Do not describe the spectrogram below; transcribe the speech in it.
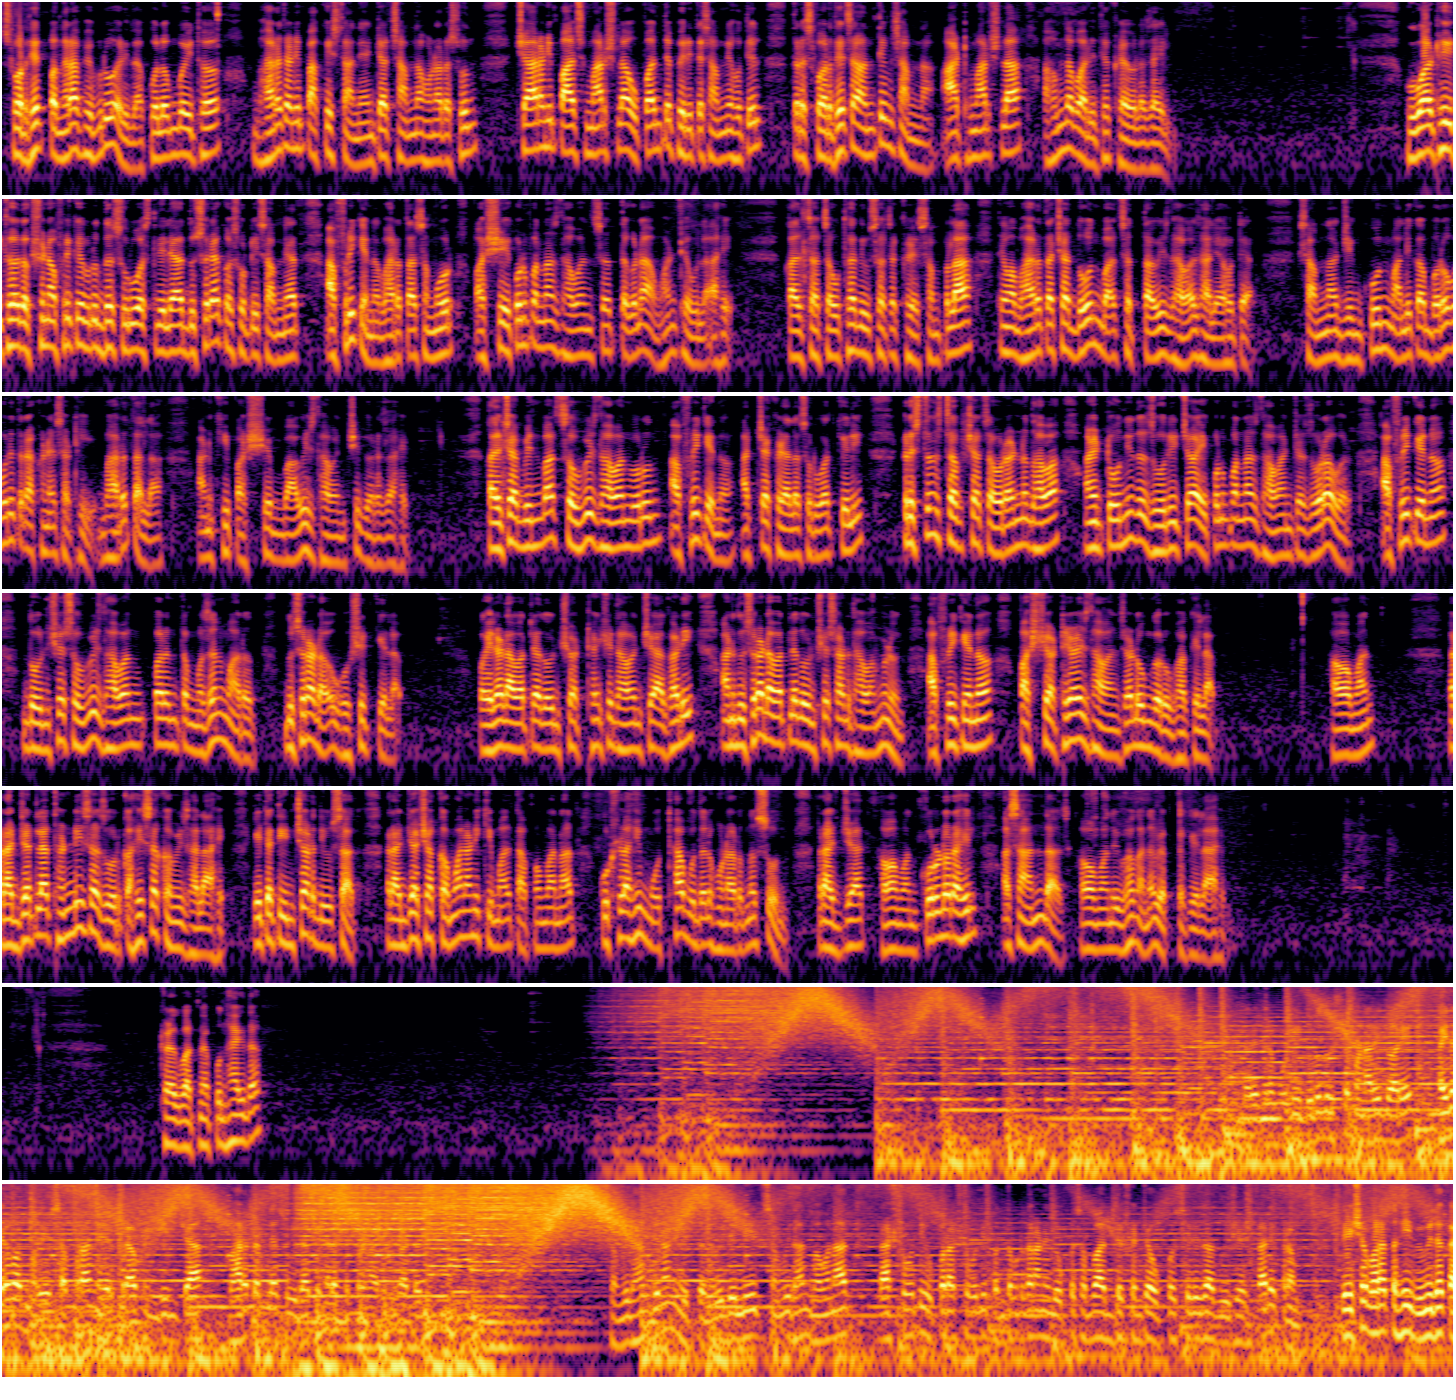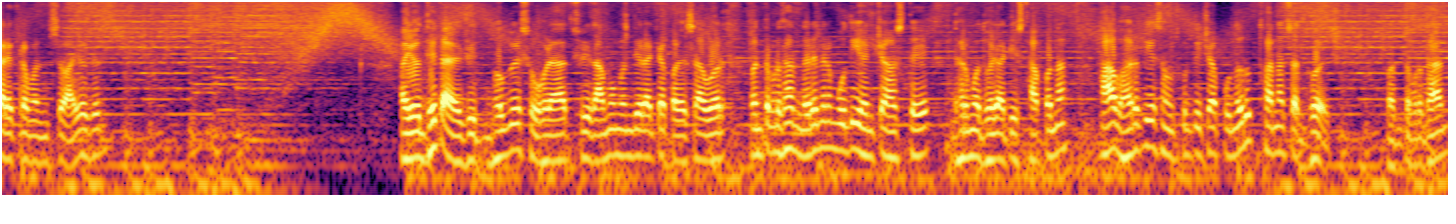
स्पर्धेत पंधरा फेब्रुवारीला कोलंबो इथं भारत आणि पाकिस्तान यांच्यात सामना होणार असून चार आणि पाच मार्चला उपांत्य फेरीचे सामने होतील तर स्पर्धेचा अंतिम सामना आठ मार्चला अहमदाबाद इथे खेळवला जाईल. गुवाहाटी इथं दक्षिण आफ्रिकेविरुद्ध सुरू असलेल्या दुसऱ्या कसोटी सामन्यात आफ्रिकेनं भारतासमोर पाचशे एकोणपन्नास धावांचं तगडं आव्हान ठेवलं आहे. कालचा चौथ्या दिवसाचा खेळ संपला तेव्हा भारताच्या दोन बाद सत्तावीस धावा झाल्या होत्या. सामना जिंकून मालिका बरोबरीत राखण्यासाठी भारताला आणखी पाचशे बावीस धावांची गरज आहे. कालच्या बिनबाद सव्वीस धावांवरून आफ्रिकेनं आजच्या खेळाला सुरुवात केली. ट्रिस्टन स्टब्सच्या चौऱ्याण्णव धावा आणि टोनी द झोरीच्या एकोणपन्नास धावांच्या जोरावर आफ्रिकेनं दोनशे सव्वीस धावांपर्यंत मजल मारत दुसरा डाव घोषित केला. पहिल्या डावातल्या दोनशे अठ्ठ्याऐंशी धावांची आघाडी आणि दुसऱ्या डावातल्या दोनशे साठ धावा मिळून आफ्रिकेनं पाचशे अठ्ठेचाळीस धावांचा डोंगर उभा केला. हवामान राज्यातल्या थंडीचा जोर काहीसा कमी झाला आहे. येत्या तीन चार दिवसात राज्याच्या कमाल आणि किमान तापमानात कुठलाही मोठा बदल होणार नसून राज्यात हवामान कोरडं राहील असा अंदाज हवामान विभागानं व्यक्त केला आहे. ठळक बातम्या पुन्हा एकदा. प्रणालीद्वारे हैदराबादमध्ये सफरान एअरक्राफ्ट इंजिनच्या भारतातल्या सुविधा केंद्राचं करणार उद्घाटन. संविधान दिनानिमित्त नवी दिल्लीत संविधान भवनात राष्ट्रपती उपराष्ट्रपती पंतप्रधान आणि लोकसभा अध्यक्षांच्या उपस्थितीचा विशेष कार्यक्रम. देशभरातही विविध कार्यक्रमांचं आयोजन. अयोध्येत आयोजित भव्य सोहळ्यात श्रीराम मंदिराच्या कळसावर पंतप्रधान नरेंद्र मोदी यांच्या हस्ते धर्मध्वजाची स्थापना हा भारतीय संस्कृतीच्या पुनरुत्थानाचा ध्वज. पंतप्रधान.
